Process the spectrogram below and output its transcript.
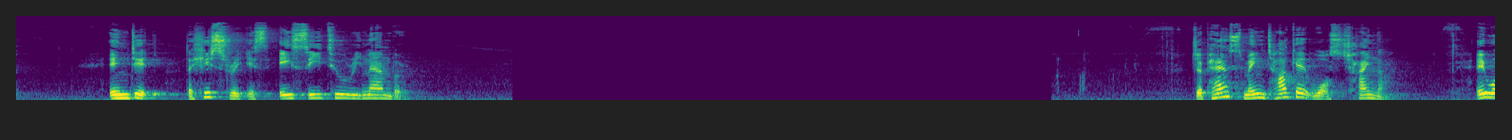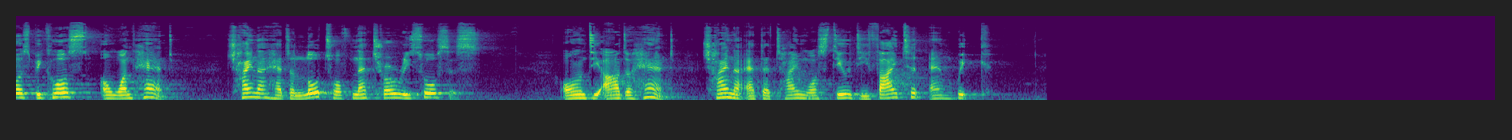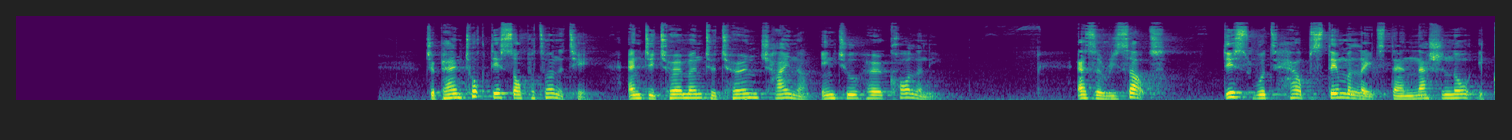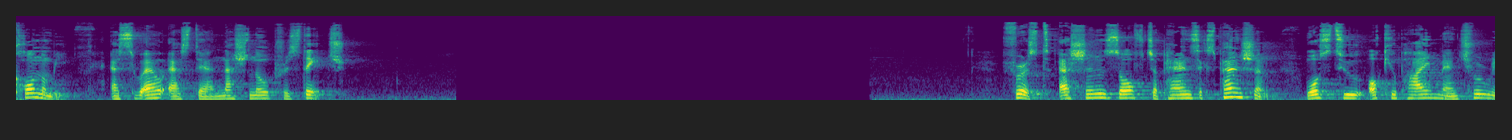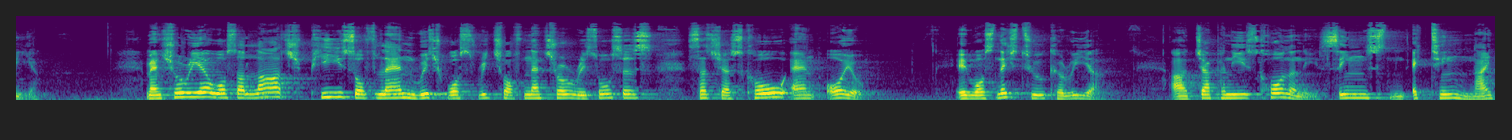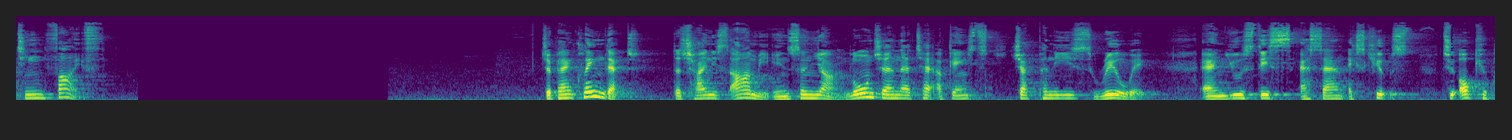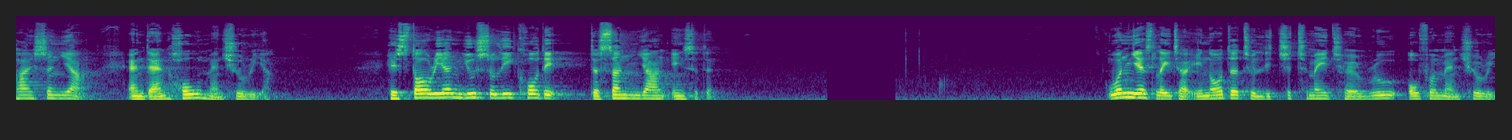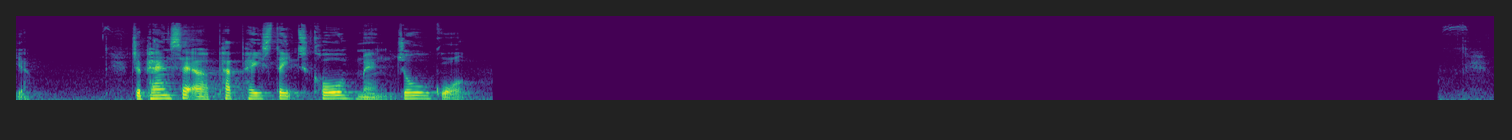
Indeed, the history is easy to remember. Japan's main target was China. It was because, on one hand, China had a lot of natural resources. On the other hand, China at that time was still divided and weak. Japan took this opportunity and determined to turn China into her colony. As a result, this would help stimulate their national economy as well as their national prestige. First actions of Japan's expansion was to occupy Manchuria. Manchuria was a large piece of land which was rich of natural resources such as coal and oil. It was next to Korea, a Japanese colony since 1895. Japan claimed that the Chinese army in Shenyang launched an attack against Japanese railway and used this as an excuse to occupy Shenyang and then hold Manchuria. Historians usually called it the Shenyang Incident. One year later, in order to legitimate her rule over Manchuria, Japan set up a puppet state called Manchukuo. Guo.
